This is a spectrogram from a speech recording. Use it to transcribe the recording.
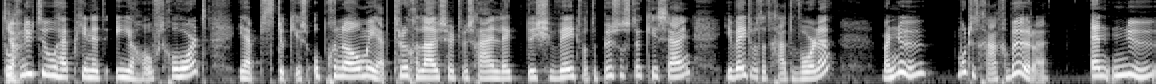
Tot Ja. nu toe heb je het in je hoofd gehoord. Je hebt stukjes opgenomen, je hebt teruggeluisterd waarschijnlijk. Dus je weet wat de puzzelstukjes zijn. Je weet wat het gaat worden. Maar nu moet het gaan gebeuren. En nu,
